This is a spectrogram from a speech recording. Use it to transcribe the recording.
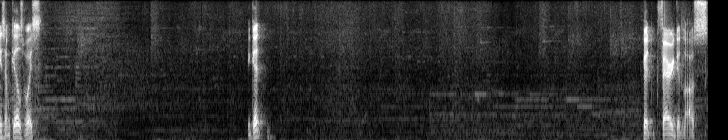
need some kills, boys. You good? Good, very good loss.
